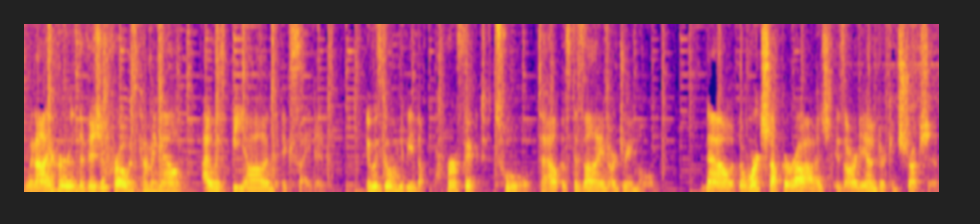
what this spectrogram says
When I heard the Vision Pro was coming out, I was beyond excited. It was going to be the perfect tool to help us design our dream home. Now, the workshop garage is already under construction,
